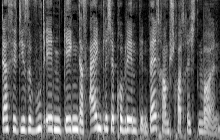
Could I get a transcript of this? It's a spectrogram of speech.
dass sie diese Wut eben gegen das eigentliche Problem, den Weltraumschrott, richten wollen.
